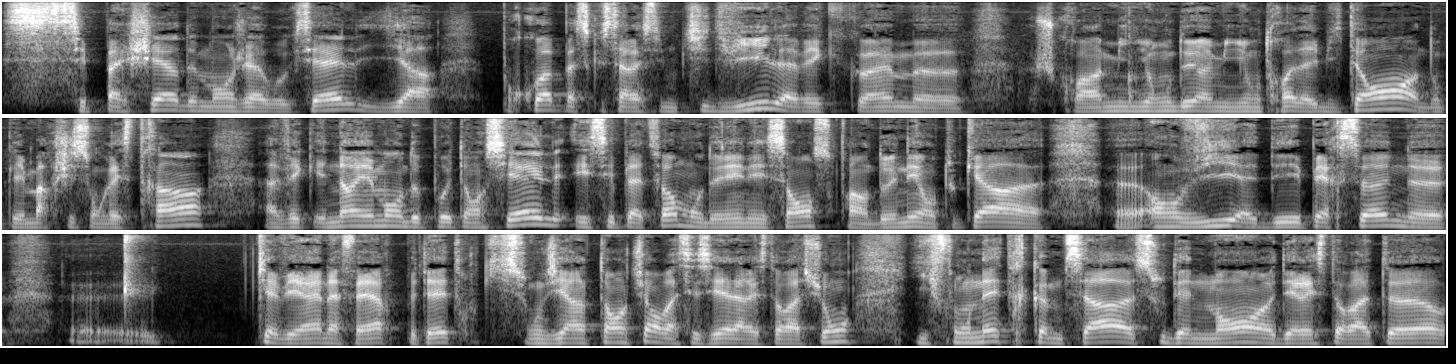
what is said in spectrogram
C'est pas cher de manger à Bruxelles. Il y a pourquoi? Parce que ça reste une petite ville avec quand même, euh, je crois, un million deux, un million trois d'habitants. Donc les marchés sont restreints, avec énormément de potentiel. Et ces plateformes ont donné naissance, enfin donné en tout cas euh, envie à des personnes. euh, qui avaient rien à faire, peut-être, qui se sont dit un temps, tiens, on va s'essayer à la restauration. Ils font naître comme ça, soudainement, des restaurateurs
